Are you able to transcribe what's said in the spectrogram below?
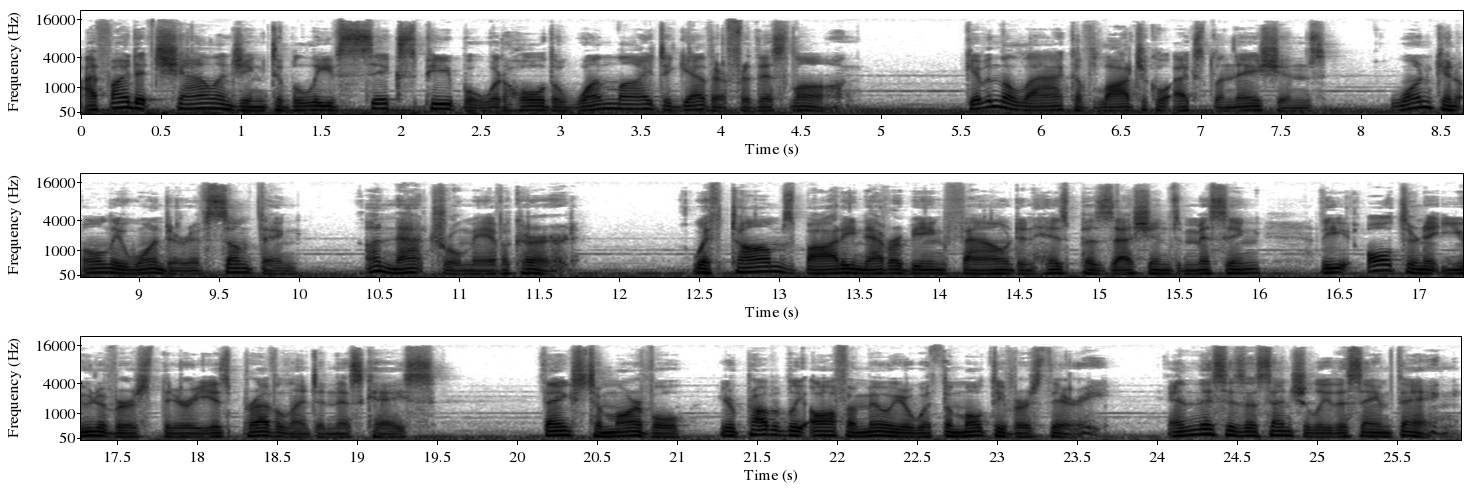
I find it challenging to believe six people would hold a one lie together for this long. Given the lack of logical explanations, one can only wonder if something unnatural may have occurred. With Tom's body never being found and his possessions missing, the alternate universe theory is prevalent in this case. Thanks to Marvel, you're probably all familiar with the multiverse theory, and this is essentially the same thing.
